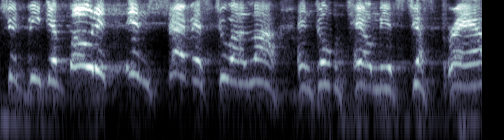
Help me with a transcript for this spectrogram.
should be devoted in service to Allah. And don't tell me it's just prayer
